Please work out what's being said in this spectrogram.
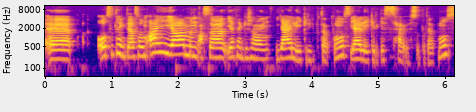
eh, og så tenkte jeg sånn Ai, ja, men altså Jeg tenker sånn Jeg liker ikke potetmos. Jeg liker ikke saus og potetmos.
